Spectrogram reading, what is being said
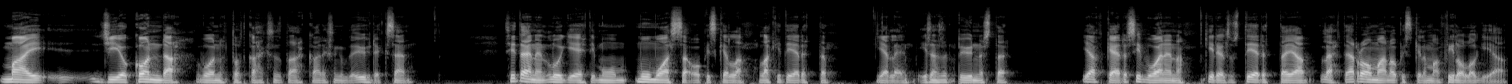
My Gioconda vuonna 1889. Sitä ennen Luigi ehti muun muassa opiskella lakitiedettä, jälleen isänsä pyynnöstä – ja käydä sivuaineena kirjallisuustiedettä ja lähteä Roomaan opiskelemaan filologiaa.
